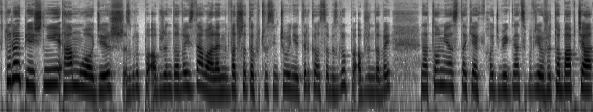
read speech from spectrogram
które pieśni ta młodzież z grupy obrzędowej znała, ale w warsztatach uczestniczyły nie tylko osoby z grupy obrzędowej, natomiast tak jak choćby Ignacy powiedział, że to babcia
